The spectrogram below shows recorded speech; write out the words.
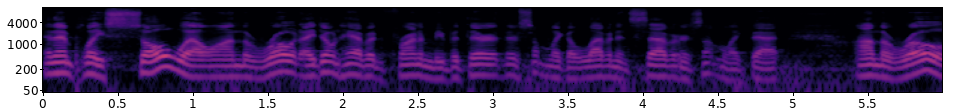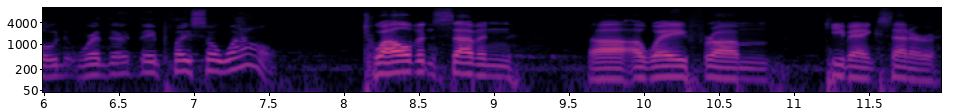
and then play so well on the road. I don't have it in front of me, but they're, they're something like 11 and 7 or something like that on the road where they play so well. 12 and 7 uh, away from KeyBank Center,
